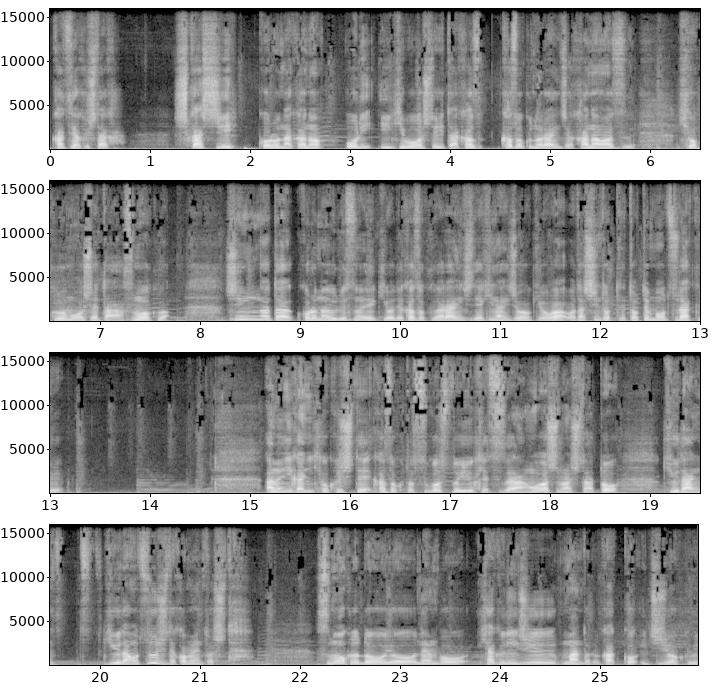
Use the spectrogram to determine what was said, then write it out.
活躍したが、しかし、コロナ禍の折希望していた家族の来日は叶わず、帰国を申し出たスモークは、新型コロナウイルスの影響で家族が来日できない状況は私にとってとても辛く、アメリカに帰国して家族と過ごすという決断をしましたと、球団球団を通じてコメントした。スモークと同様年俸120万ドル、かっこ1億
